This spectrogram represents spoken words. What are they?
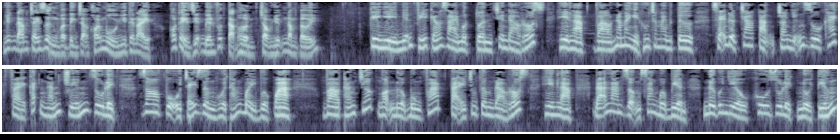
những đám cháy rừng và tình trạng khói mù như thế này có thể diễn biến phức tạp hơn trong những năm tới. Kỳ nghỉ miễn phí kéo dài một tuần trên đảo Rhodes, Hy Lạp vào năm 2024 sẽ được trao tặng cho những du khách phải cắt ngắn chuyến du lịch do vụ cháy rừng hồi tháng 7 vừa qua vào tháng trước, ngọn lửa bùng phát tại trung tâm đảo Rhodes, Hy Lạp đã lan rộng sang bờ biển, nơi có nhiều khu du lịch nổi tiếng.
